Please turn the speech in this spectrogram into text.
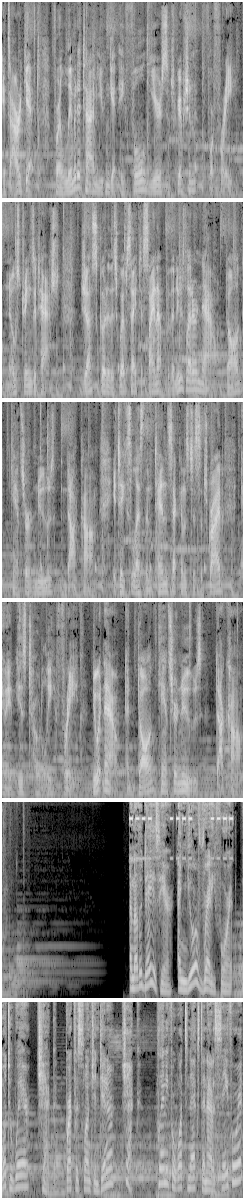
It's our gift. For a limited time, you can get a full year's subscription for free, no strings attached. Just go to this website to sign up for the newsletter now, dogcancernews.com. It takes less than 10 seconds to subscribe, and it is totally free. Do it now at dogcancernews.com. Another day is here, and you're ready for it. What to wear? Check. Breakfast, lunch, and dinner? Check. Planning for what's next and how to save for it?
